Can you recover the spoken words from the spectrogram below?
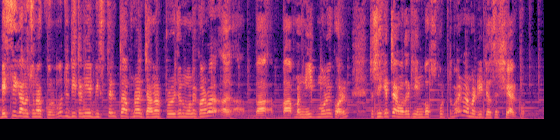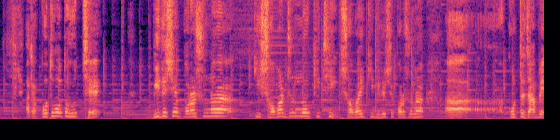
বেসিক আলোচনা করব। যদি এটা নিয়ে বিস্তারিত আপনার জানার প্রয়োজন মনে করেন বা- আপনার নিড মনে করেন, তো সেই ক্ষেত্রে আমাদেরকে ইনবক্স করতে পারেন, আমরা ডিটেলসে শেয়ার করব। আচ্ছা প্রথমত হচ্ছে, বিদেশে পড়াশোনা কি সবার জন্য কি ঠিক? সবাই কি বিদেশে পড়াশোনা করতে যাবে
